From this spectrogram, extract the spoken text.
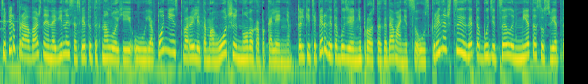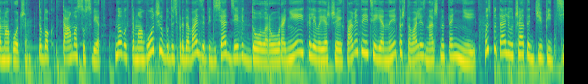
цяпер пра важныя навіны са свету тэхналогій у Японіі стварылі тамагочы новага пакалення. Толькі цяпер гэта будзе не проста гадаванец. У скрыначцы гэта будзе цэлы мета сусвет тамагочы. То бок тама сусвет новых тамагочы будуць прадаваць за 59 долараў. Раней калі вы яшчэ іх памятаеце яны каштавалі значна танней. Мы спыталі ў чата GPT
